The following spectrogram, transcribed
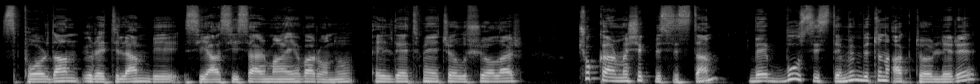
Spordan üretilen bir siyasi sermaye var onu elde etmeye çalışıyorlar. Çok karmaşık bir sistem ve bu sistemin bütün aktörleri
